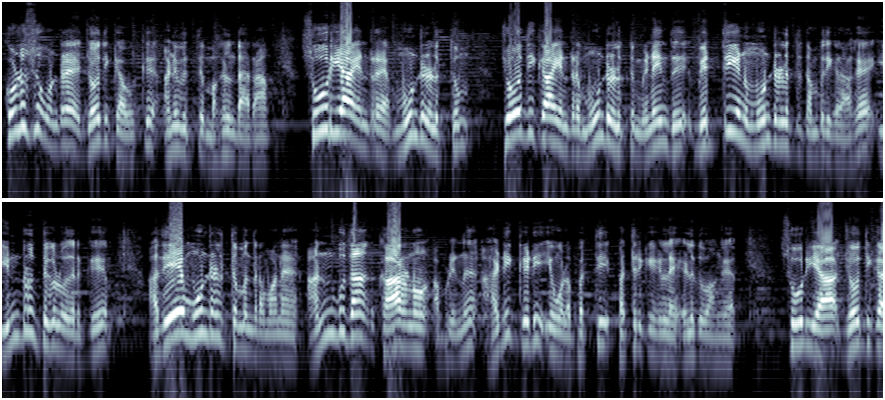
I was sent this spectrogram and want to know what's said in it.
கொலுசு ஒன்றை ஜோதிகாவுக்கு அணிவித்து மகிழ்ந்தாராம். சூர்யா என்ற மூன்று எழுத்தும் ஜோதிகா என்ற மூன்றெழுத்தும் இணைந்து வெற்றி எனும் மூன்றெழுத்து தம்பதிகளாக இன்றும் திகழ்வதற்கு அதே மூன்றெழுத்து மந்திரமான அன்பு தான் காரணம் அப்படின்னு அடிக்கடி இவங்களை பற்றி பத்திரிகைகளில் எழுதுவாங்க. சூர்யா ஜோதிகா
